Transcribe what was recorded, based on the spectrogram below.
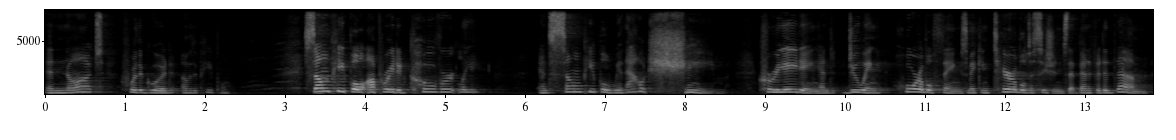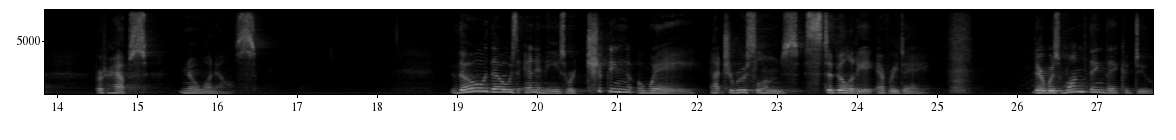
and not for the good of the people. Some people operated covertly, and some people without shame, creating and doing horrible things, making terrible decisions that benefited them, but perhaps no one else. Though those enemies were chipping away at Jerusalem's stability every day, there was one thing they could do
